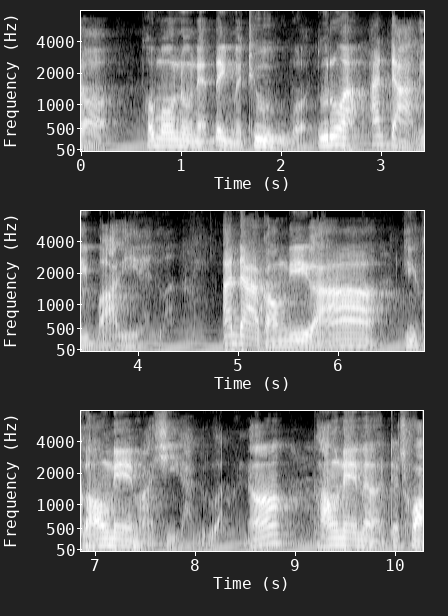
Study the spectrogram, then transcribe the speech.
တော့ဘုံဘုံတို့နဲ့သိမထူးပေါ့သူတို့ကအတ္တလေးပါသေးတယ်သူကအတ္တကောင်လေးကဒီခေါင်းထဲမှာရှိတာသူတို့ကနော်ခေါင်းထဲမှာတထွာ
